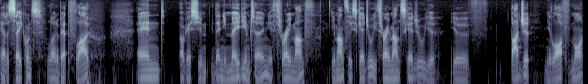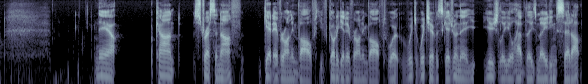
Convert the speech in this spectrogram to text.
how to sequence, learn about the flow, and I guess you then your medium term, your three month, your monthly schedule, your three month schedule, your your budget, your life of mine. Now, I can't stress enough. Get everyone involved. You've got to get everyone involved. Which, whichever schedule, and there usually you'll have these meetings set up.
